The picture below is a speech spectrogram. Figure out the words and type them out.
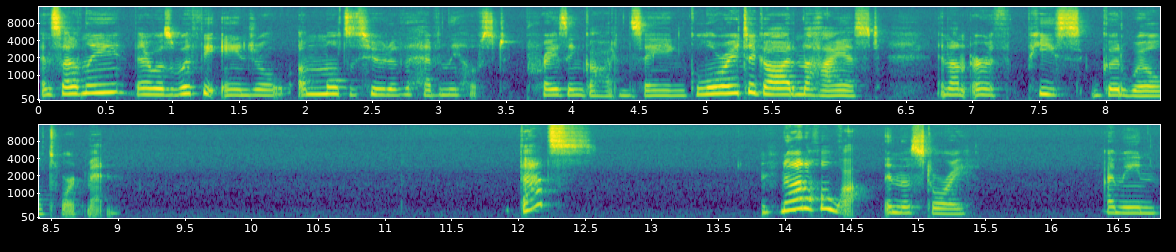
And suddenly there was with the angel a multitude of the heavenly host, praising God and saying, Glory to God in the highest, and on earth peace, goodwill toward men. That's not a whole lot in this story. I mean,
